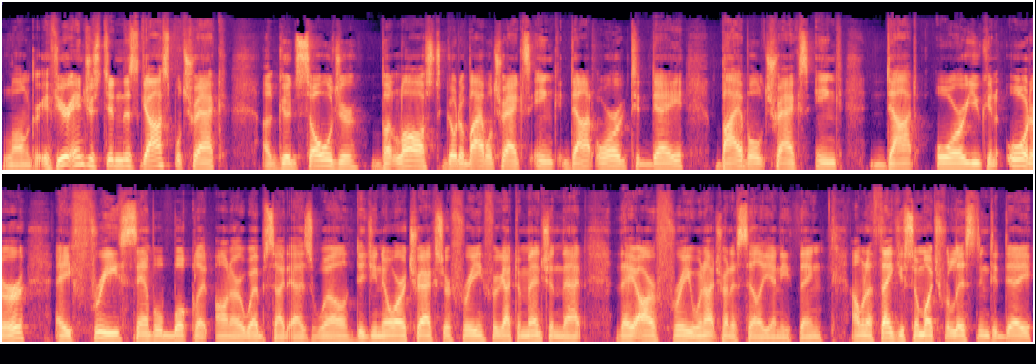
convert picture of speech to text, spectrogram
longer. If you're interested in this gospel tract, A Good Soldier But Lost, go to BibleTracksInc.org today, BibleTracksInc.org. You can order a free sample booklet on our website as well. Did you know our tracks are free? Forgot to mention that. They are free. We're not trying to sell you anything. I want to thank you so much for listening today.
